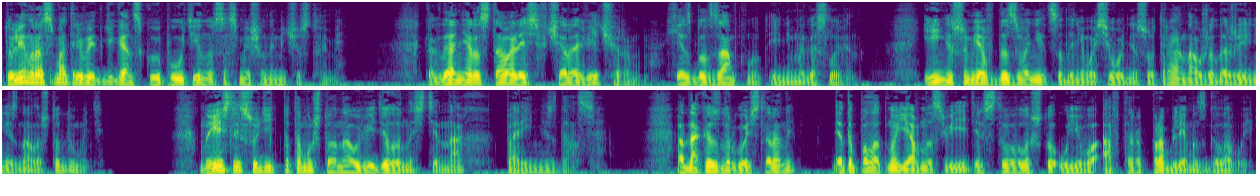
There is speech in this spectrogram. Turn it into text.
Тулин рассматривает гигантскую паутину со смешанными чувствами. Когда они расставались вчера вечером, Хес был замкнут и немногословен. И, не сумев дозвониться до него сегодня с утра, она уже даже и не знала, что думать. Но если судить по тому, что она увидела на стенах, парень не сдался. Однако, с другой стороны, это полотно явно свидетельствовало, что у его автора проблемы с головой.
